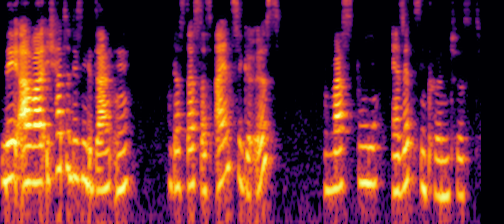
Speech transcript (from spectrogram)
Nee, aber ich hatte diesen Gedanken, dass das das Einzige ist, was du ersetzen könntest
